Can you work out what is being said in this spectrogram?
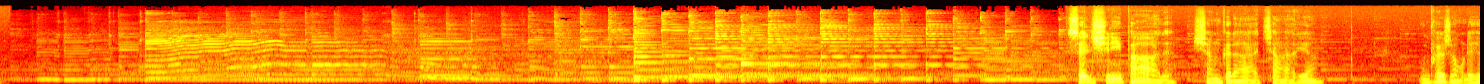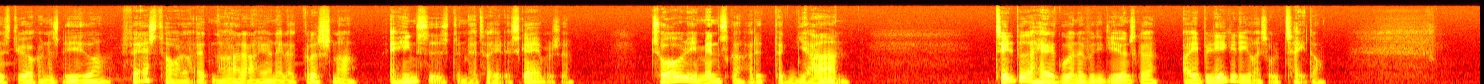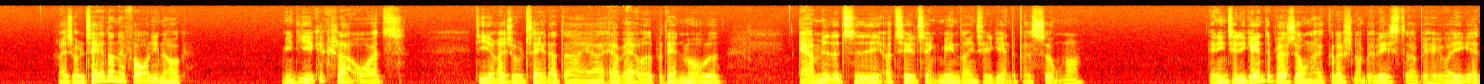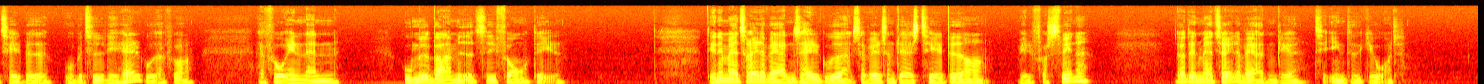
Selv Shripad Shankaracharya, upersonlighedsstyrkernes leder, fastholder, at Narayan eller Krishna er hinsides den materielle skabelse. Tåbelige mennesker har det gyan, tilbeder halvguderne, fordi de ønsker øjeblikkelige resultater. Resultaterne får de nok, men de er ikke klar over, at de resultater, der er erhvervet på den måde, er midlertidige og tiltænkt mindre intelligente personer. Den intelligente person er Krishna bevidst og behøver ikke at tilbede ubetydelige halvguder for at få en eller anden umiddelbar midlertidig fordel. Denne materielle verdens halvguder, såvel som deres tilbedere, vil forsvinde, når den materielle verden bliver til intet gjort.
